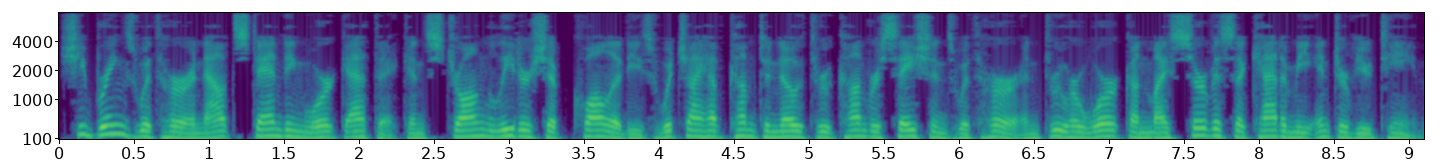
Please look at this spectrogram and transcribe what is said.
She brings with her an outstanding work ethic and strong leadership qualities which I have come to know through conversations with her and through her work on my Service Academy interview team.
